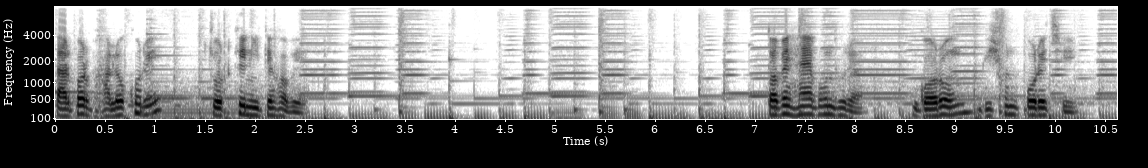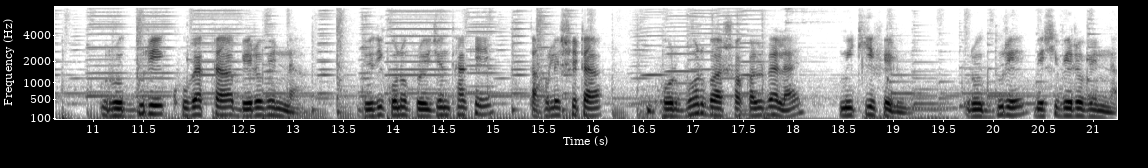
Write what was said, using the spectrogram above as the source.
তারপর ভালো করে চটকে নিতে হবে। তবে হ্যাঁ বন্ধুরা গরম ভীষণ পড়েছে। রোদ্দুরে খুব একটা বেরোবেন না। যদি কোনো প্রয়োজন থাকে, তাহলে সেটা ভোর ভোর বা সকালবেলায় মিটিয়ে ফেলুন। রোদ্দুরে বেশি বেরোবেন না।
